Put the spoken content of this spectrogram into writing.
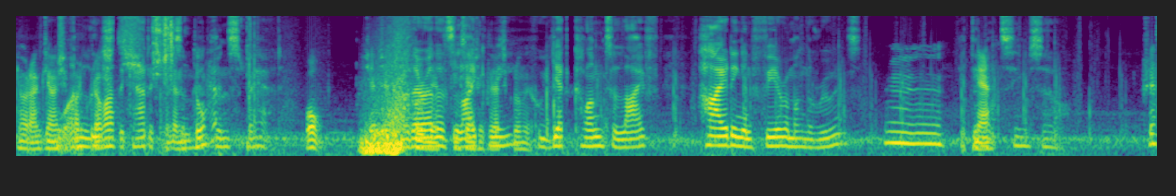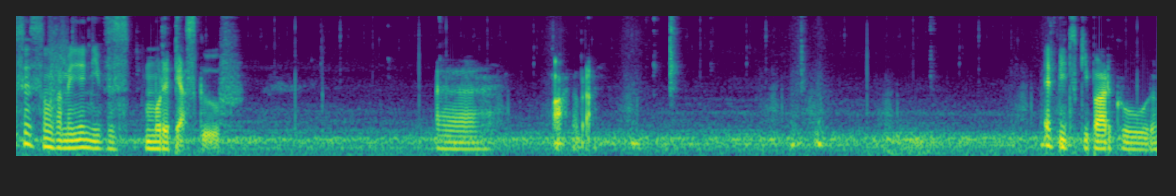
Dobra, gdzie mam się parkować? Jestem tu? Wow, chciałem się others chciałem się chwilać klumy. hiding in fear among the ruins? Mm, nie. Wszyscy są zamienieni w mury piasków. Eee... A, dobra. Epicki parkour.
